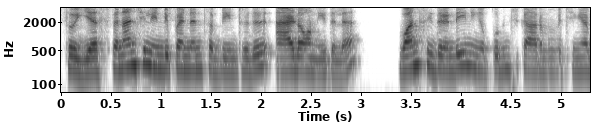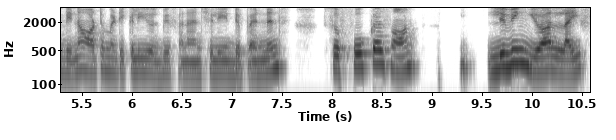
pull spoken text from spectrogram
ஸோ எஸ் ஃபினான்ஷியல் இண்டிபெண்டன்ஸ் அப்படின்றது ஆட் ஆன் இதுல. ஒன்ஸ் இது ரெண்டையும் நீங்க புரிஞ்சுக்க ஆரம்பிச்சீங்க அப்படின்னா automatically you'll be financially independence so focus on living your life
